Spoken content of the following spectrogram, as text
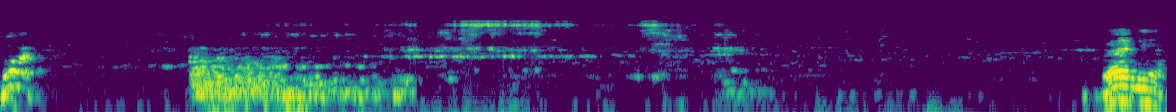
More. Right now.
